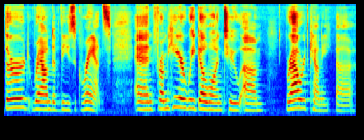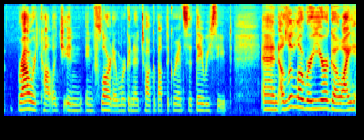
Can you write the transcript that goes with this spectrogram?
third round of these grants. And from here, we go on to um, Broward County, uh, Broward College in, in Florida, and we're going to talk about the grants that they received. And a little over a year ago, I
